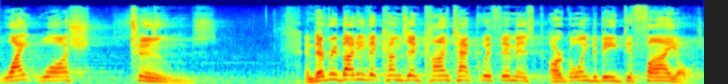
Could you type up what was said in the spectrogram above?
whitewashed tombs. And everybody that comes in contact with them is, are going to be defiled.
